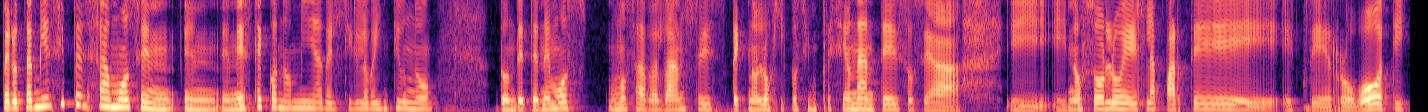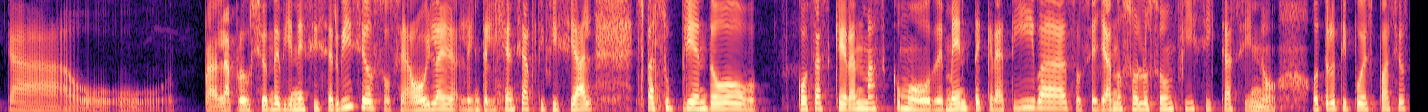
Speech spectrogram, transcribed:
pero también si pensamos en, en, en esta economía del siglo XXI, donde tenemos unos avances tecnológicos impresionantes, o sea, y, no solo es la parte este, robótica o, para la producción de bienes y servicios, o sea, hoy la, inteligencia artificial está supliendo cosas que eran más como de mente creativas, o sea, ya no solo son físicas, sino otro tipo de espacios.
